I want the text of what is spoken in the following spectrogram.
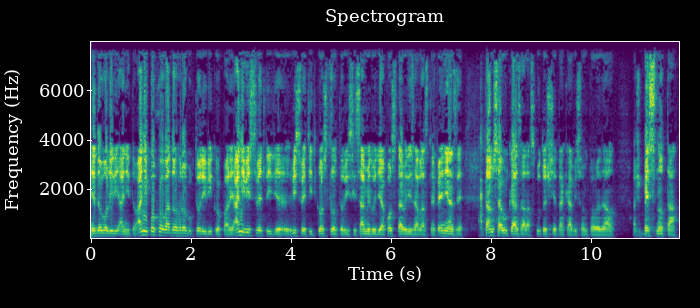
nedovolili ani to, ani pochovať do hrobu, ktorý vykopali, ani vysvetliť, vysvetiť kostol, ktorý si sami ľudia postavili za vlastné peniaze. Tam sa ukázala skutočne taká, by som povedal, až besnota,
